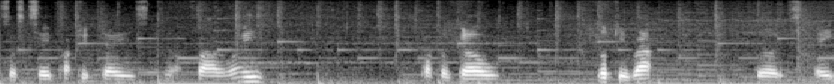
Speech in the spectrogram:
So St. Patrick Days, not far away. Pot of Gold, Lucky Rat, so it's 8,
